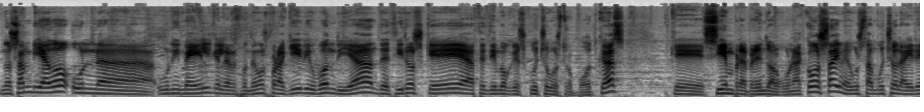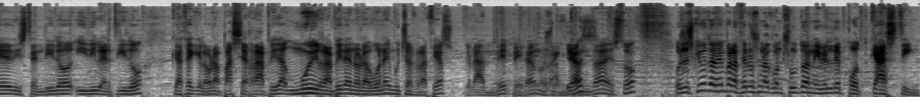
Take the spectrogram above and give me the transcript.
nos ha enviado un, eh, un email que le respondemos por aquí. Digo, buen día, deciros que hace tiempo que escucho vuestro podcast que siempre aprendo alguna cosa y me gusta mucho el aire distendido y divertido que hace que la hora pase rápida, muy rápida. Enhorabuena y muchas gracias. Grande, pera, nos Gracias. encanta esto. Os escribo también para haceros una consulta a nivel de podcasting.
